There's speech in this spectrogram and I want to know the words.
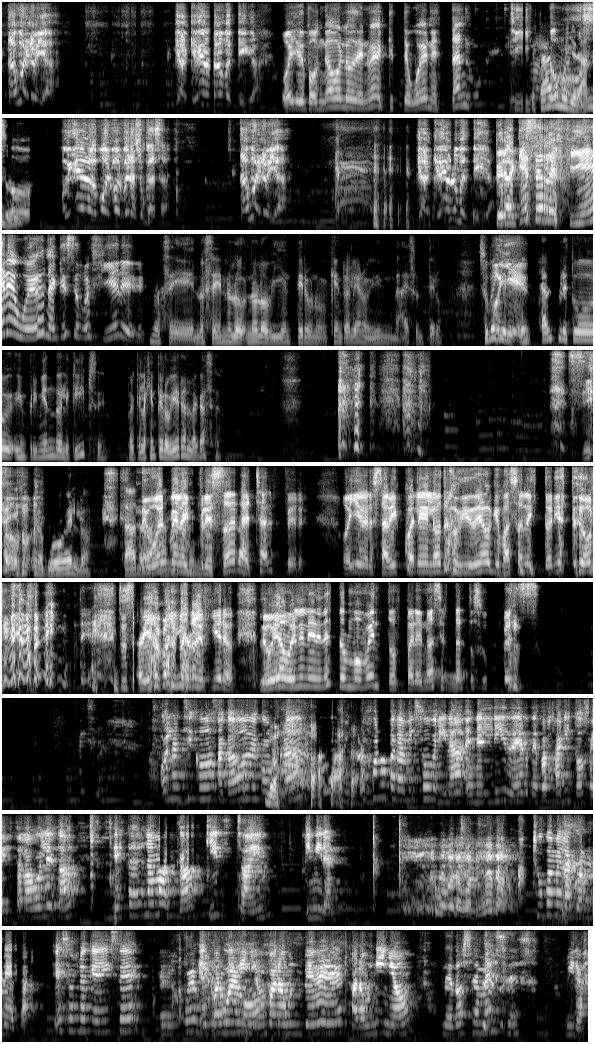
Está bueno ya. Ya, que Dios lo bendiga. Oye, pongámoslo de nuevo, es que este weón es tan chistoso. Estaba como llorando. Hoy día no puede volver a su casa. Está bueno ya. ¿Pero a qué se refiere, weón? ¿A qué se refiere? No sé, no sé, no lo, no lo vi entero, no- que en realidad no vi nada de eso entero. Supe que el, el Chalper estuvo imprimiendo el eclipse para que la gente lo viera en la casa. Sí, no pudo verlo. Devuelve la impresora, Chalper. Oye, pero ¿sabéis cuál es el otro video que pasó en la historia este 2020? ¿Tú sabías a cuál me refiero? Lo voy a poner en estos momentos para no hacer tanto suspenso. Hola chicos, acabo de comprar un micrófono para mi sobrina en el líder de pajaritos, ahí está la boleta. Esta es la marca Kids Time y miren, Súbame la corneta. chúpame la corneta. Eso es lo que dice el juego, para un bebé, para un niño de 12 meses. Mira,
